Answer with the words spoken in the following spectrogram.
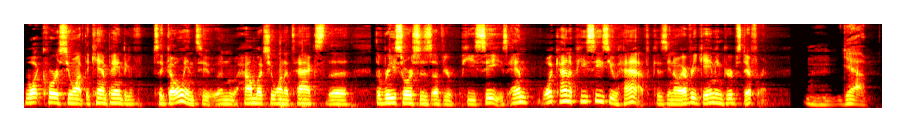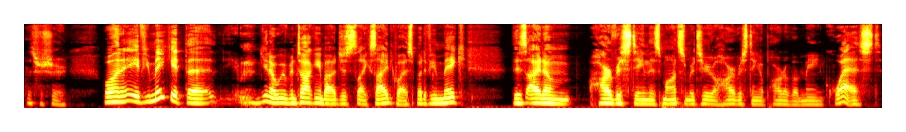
what course you want the campaign to, to go into and how much you want to tax the the resources of your PCs and what kind of PCs you have because you know every gaming group's different. Mm-hmm. Yeah, that's for sure. Well, and if you make it the you know, we've been talking about just like side quests, but if you make this item harvesting, this monster material harvesting a part of a main quest,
